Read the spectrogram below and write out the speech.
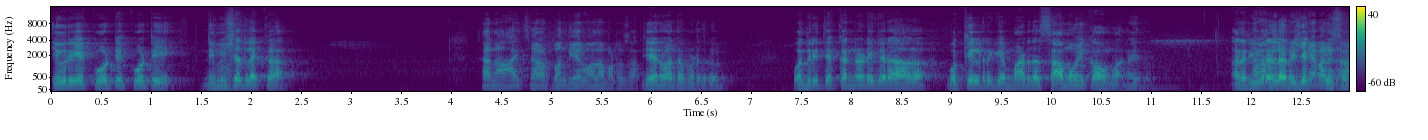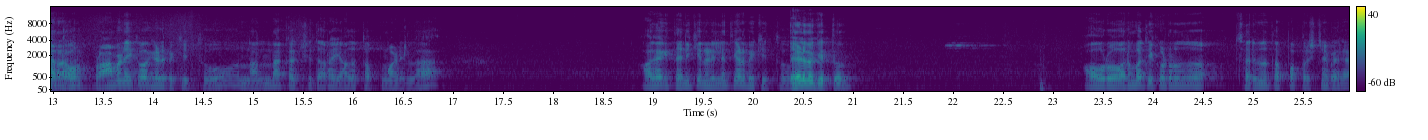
ಇವರಿಗೆ ಕೋಟಿ ಕೋಟಿ ನಿಮಿಷದ ಲೆಕ್ಕ. ಸರ್ ನಾ ಆಯ್ತು ಸರ್ ಬಂದು ಏನು ವಾದ ಮಾಡ್ರಿ ಸರ್? ಏನು ವಾದ ಮಾಡಿದ್ರು? ಒಂದು ರೀತಿಯ ಕನ್ನಡಿಗರ ವಕೀಲರಿಗೆ ಮಾಡಿದ ಸಾಮೂಹಿಕ ಅವಮಾನ ಇದು. ಅಂದರೆ ಇವರೆಲ್ಲ ರಿಜೆಕ್ಟ್ ಸರ್ ಅವ್ರು ಪ್ರಾಮಾಣಿಕವಾಗಿ ಹೇಳಬೇಕಿತ್ತು ನನ್ನ ಕಕ್ಷಿದಾರ ಯಾವುದೂ ತಪ್ಪು ಮಾಡಿಲ್ಲ. ಹಾಗಾಗಿ ತನಿಖೆ ನಡೀಲಿ ಅಂತ ಹೇಳಬೇಕಿತ್ತು. ಹೇಳಬೇಕಿತ್ತು. ಅವರು ಅನುಮತಿ ಕೊಟ್ಟಿರೋದು ಸರಿನ ತಪ್ಪ? ಪ್ರಶ್ನೆ ಬೇರೆ.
